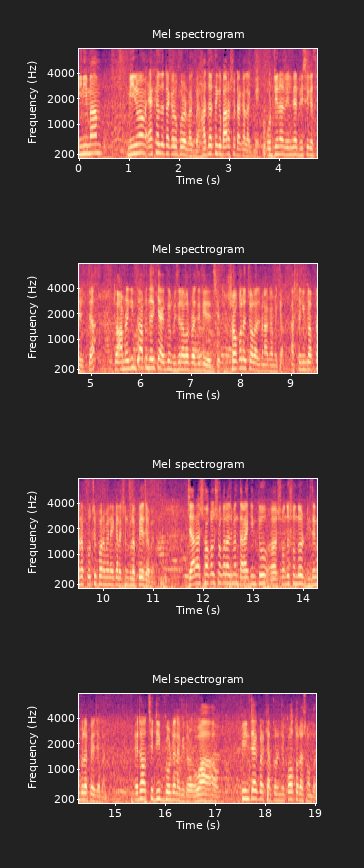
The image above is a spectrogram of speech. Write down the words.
মিনিমাম মিনিমাম এক হাজার টাকার উপরে লাগবে। হাজার থেকে বারোশো টাকা লাগবে অরিজিনাল ইন্ডিয়ান রেসিকে সিল্কটা তো আমরা কিন্তু আপনাদেরকে একদম রিজনেবল প্রাইসে দিয়ে দিচ্ছি। সকলে চলে আসবেন আগামীকাল। আসলে কিন্তু আপনারা প্রচুর পরিমাণে এই কালেকশনগুলো পেয়ে যাবেন। যারা সকাল সকাল আসবেন, তারা কিন্তু সুন্দর সুন্দর ডিজাইনগুলো পেয়ে যাবেন। এটা হচ্ছে ডিপ গোল্ডেনের ভিতরে। ওয়াও প্রিন্টটা একবার খেয়াল করেন যে কতটা সুন্দর।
